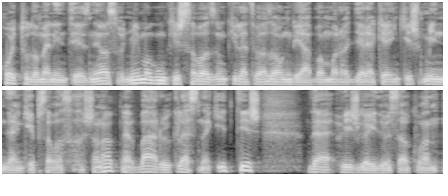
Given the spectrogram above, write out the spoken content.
hogy tudom elintézni azt, hogy mi magunk is szavazzunk, illetve az Angliában maradt gyerekeink is mindenképp szavazhassanak, mert bár ők lesznek itt is, de vizsgai időszak van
